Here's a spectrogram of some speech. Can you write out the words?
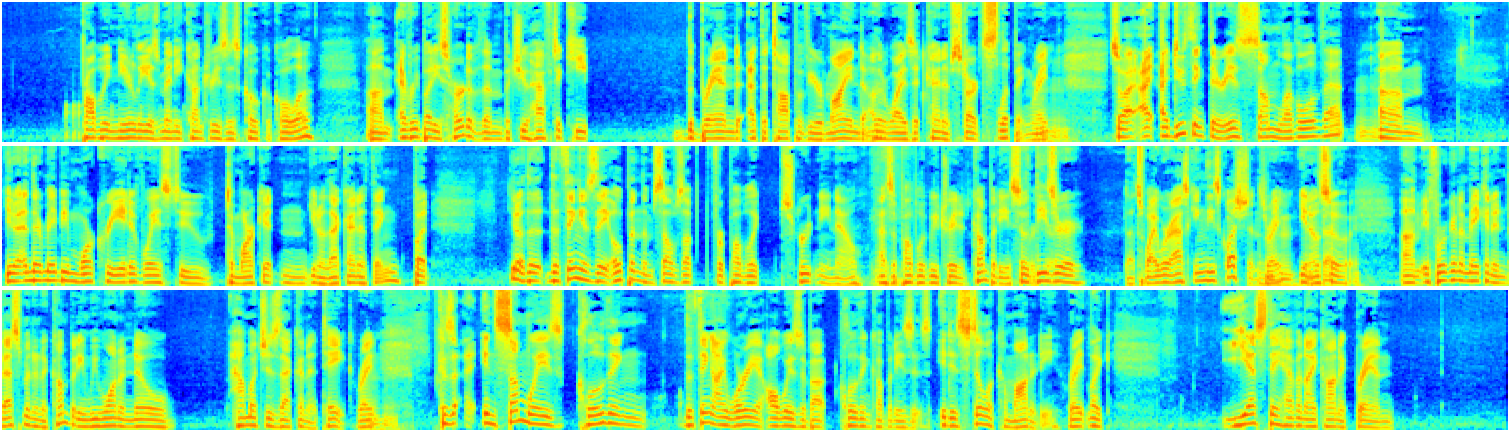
probably nearly as many countries as Coca Cola. Um, everybody's heard of them, but you have to keep the brand at the top of your mind, otherwise it kind of starts slipping, right? So I, I- do think there is some level of that. Um, you know, and there may be more creative ways to to market and you know that kind of thing, but you know the the thing is they open themselves up for public scrutiny now as a publicly traded company. So For these sure. are that's why we're asking these questions, right? Mhm, you know, exactly. so um, if we're going to make an investment in a company, we want to know how much is that going to take, right? Mm-hmm. Because in some ways, clothing. The thing I worry always about clothing companies is it is still a commodity, right? Like, yes, they have an iconic brand.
